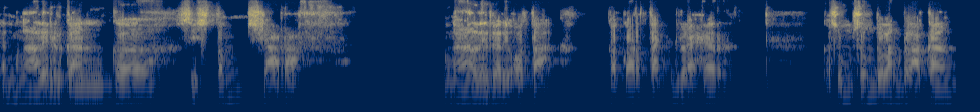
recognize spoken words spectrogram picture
dan mengalirkan ke sistem syaraf, mengalir dari otak ke kortek di leher, ke sumsum -sum tulang belakang,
